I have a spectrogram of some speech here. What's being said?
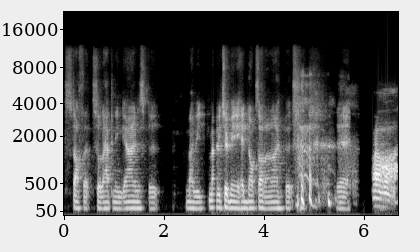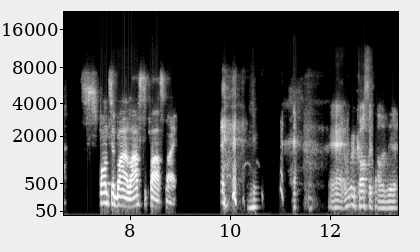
stuff that sort of happened in games, but maybe maybe too many head knocks. I don't know, but yeah. Ah, sponsored by Elastoplast, mate. Yeah, it would have cost a couple, did it?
